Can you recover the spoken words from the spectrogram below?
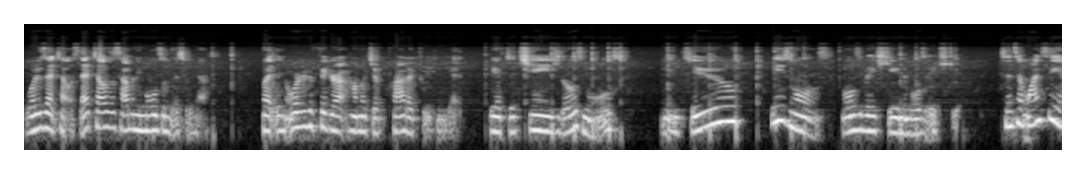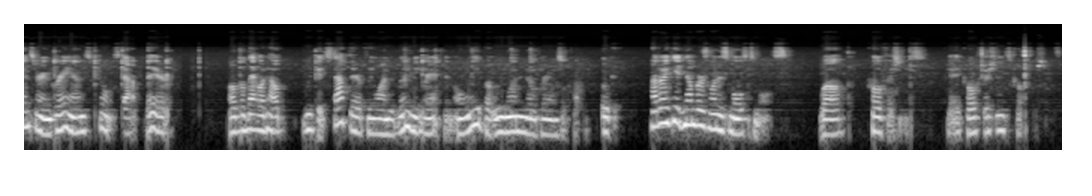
what does that tell us? That tells us how many moles of this we have. But in order to figure out how much of product we can get, we have to change those moles into these moles, moles of Hg into moles of Hg. Since it wants the answer in grams, we don't stop there. Although that would help, we could stop there if we wanted limiting reactant only, but we want to know grams of product. Okay, How do I get numbers when it's moles to moles? Well, coefficients. Okay, coefficients, coefficients.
